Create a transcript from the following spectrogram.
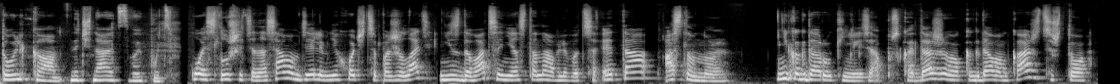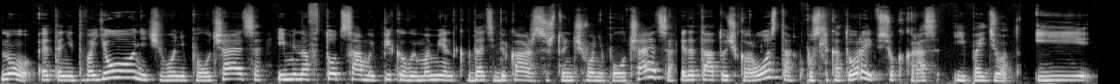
только начинают свой путь. Ой, слушайте, на самом деле мне хочется пожелать не сдаваться, не останавливаться. Это основное. Никогда руки нельзя опускать. Даже когда вам кажется, что, ну, это не твое, ничего не получается. Именно в тот самый пиковый момент, когда тебе кажется, что ничего не получается, это та точка роста, после которой все как раз и пойдет. И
